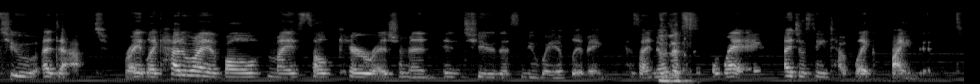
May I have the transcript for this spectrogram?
to adapt, right? Like, how do I evolve my self care regimen into this new way of living? Because I know that's that's- the way. I just need to like find it.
